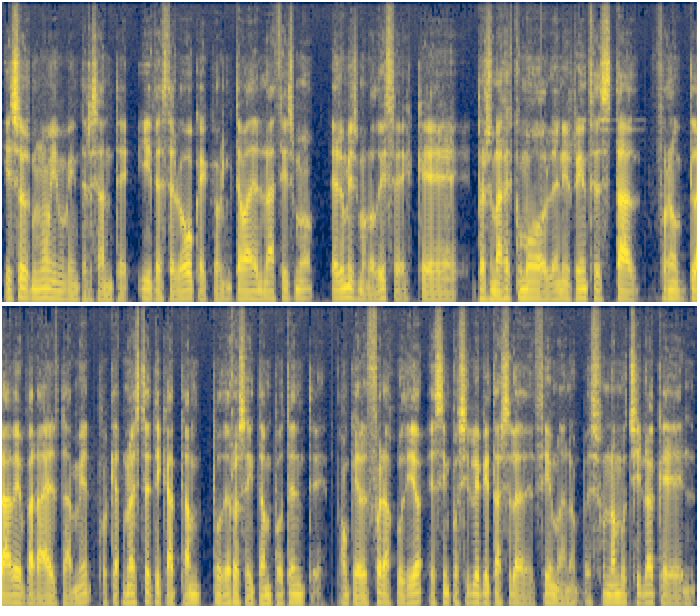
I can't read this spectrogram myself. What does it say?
y eso es muy, muy interesante. Y desde luego que con el tema del nazismo, él mismo lo dice, que personajes como Lenny Riefenstahl fueron clave para él también, porque una estética tan poderosa y tan potente, aunque él fuera judío, es imposible quitársela de encima, ¿no? Es una mochila que él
